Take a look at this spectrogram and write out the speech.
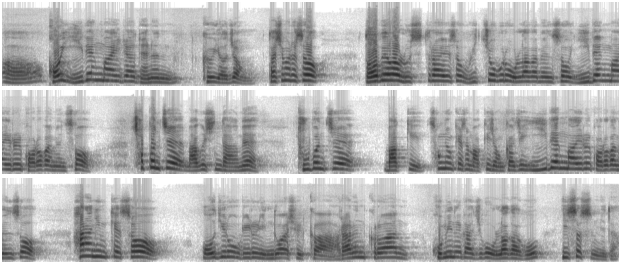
어, 거의 200마일이나 되는 그 여정. 다시 말해서 더베와 루스트라에서 위쪽으로 올라가면서 200마일을 걸어가면서 첫 번째 막으신 다음에 두 번째 막기, 성령께서 막기 전까지 200마일을 걸어가면서 하나님께서 어디로 우리를 인도하실까라는 그러한 고민을 가지고 올라가고 있었습니다.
